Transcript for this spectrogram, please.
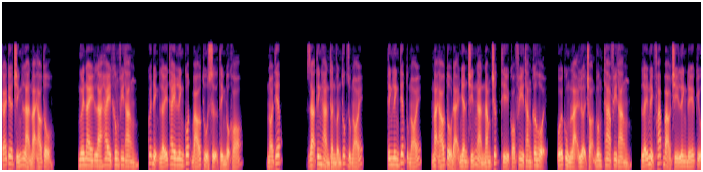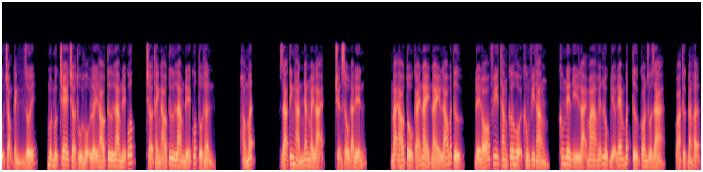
cái kia chính là loại áo tổ. Người này là hay không phi thăng, quyết định lấy thay linh cốt báo thủ sự tình độ khó. Nói tiếp dạ tinh hàn thần vấn thúc giục nói tinh linh tiếp tục nói lại áo tổ đại nhân chín ngàn năm trước thì có phi thăng cơ hội, cuối cùng lại lựa chọn bông tha phi thăng, lấy lịch pháp bảo trì linh đế cựu trọng cảnh giới, một mực che chở thủ hộ lấy áo tư lam đế quốc, trở thành áo tư lam đế quốc tổ thần. Hoàng mất. Dạ tinh hàn nhăn mày lại, chuyện xấu đã đến. Lại áo tổ cái này này lao bất tử, để đó phi thăng cơ hội không phi thăng, không nên ỉ lại ma huyễn lục địa đem bất tử con rùa già, quả thực đáng hận.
